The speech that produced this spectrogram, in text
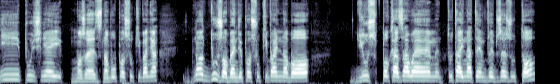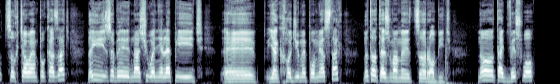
I później może znowu poszukiwania. No, dużo będzie poszukiwań, no bo już pokazałem tutaj na tym wybrzeżu to, co chciałem pokazać. No i żeby na siłę nie lepić, jak chodzimy po miastach, no to też mamy co robić. No, tak wyszło,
